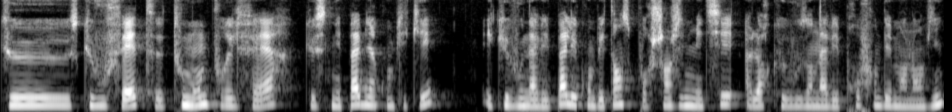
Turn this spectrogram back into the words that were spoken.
que ce que vous faites, tout le monde pourrait le faire, que ce n'est pas bien compliqué et que vous n'avez pas les compétences pour changer de métier alors que vous en avez profondément l'envie.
